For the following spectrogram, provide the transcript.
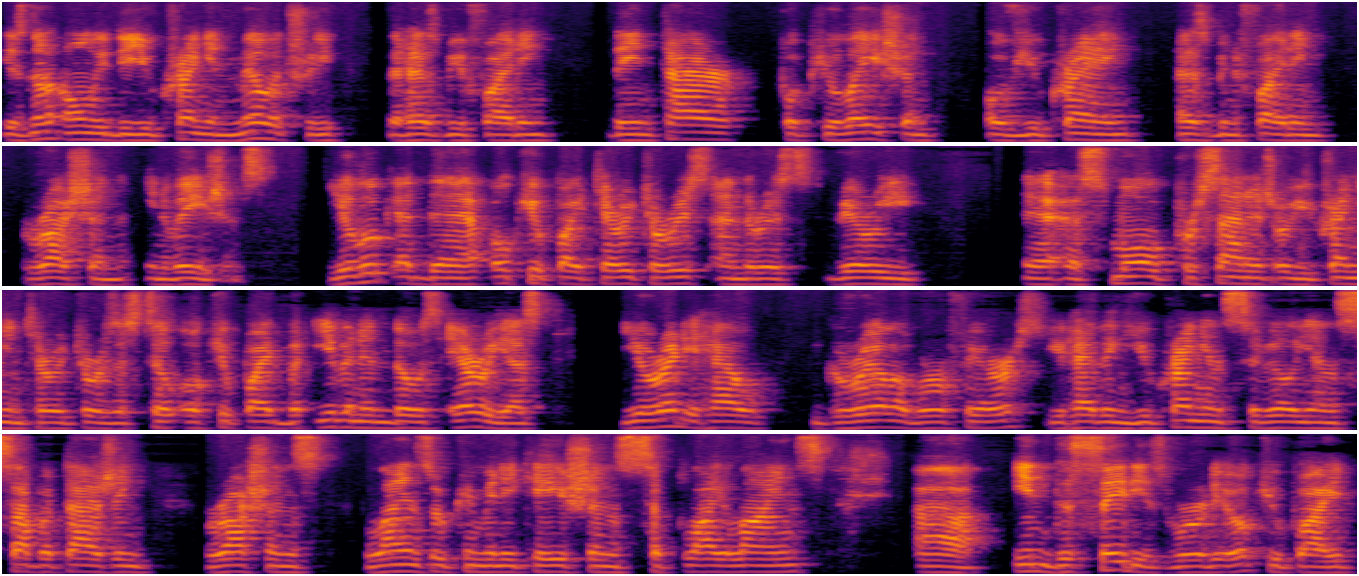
is not only the Ukrainian military that has been fighting, the entire population of Ukraine has been fighting Russian invasions. You look at the occupied territories, and there is very a small percentage of Ukrainian territories are still occupied. But even in those areas, you already have guerrilla warfare. You're having Ukrainian civilians sabotaging Russians' lines of communication, supply lines. Uh, in the cities where they occupied,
